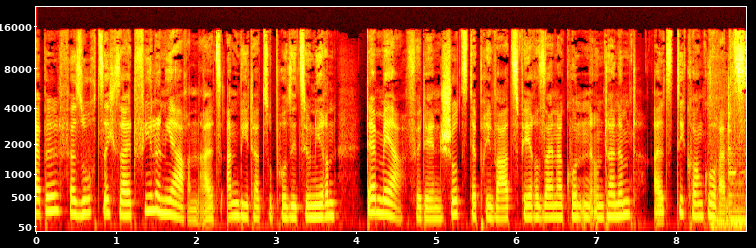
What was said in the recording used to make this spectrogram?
Apple versucht sich seit vielen Jahren als Anbieter zu positionieren, der mehr für den Schutz der Privatsphäre seiner Kunden unternimmt als die Konkurrenz.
